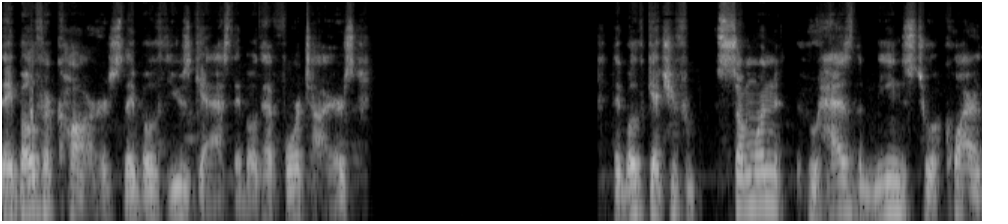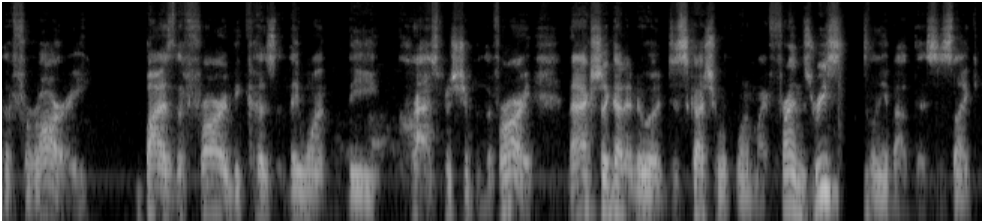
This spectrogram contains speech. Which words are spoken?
They both are cars. They both use gas. They both have four tires. They both get you from someone who has the means to acquire the Ferrari buys the Ferrari because they want the craftsmanship of the Ferrari. And I actually got into a discussion with one of my friends recently about this. It's like,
